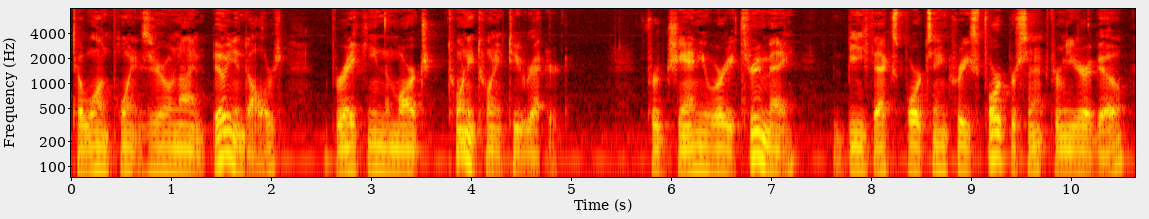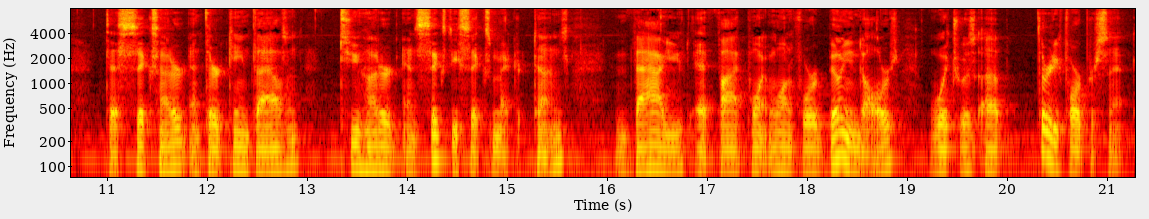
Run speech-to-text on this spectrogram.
to $1.09 billion, breaking the March 2022 record. For January through May, beef exports increased 4% from a year ago to 613,266 metric tons valued at $5.14 billion, which was up 34%.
